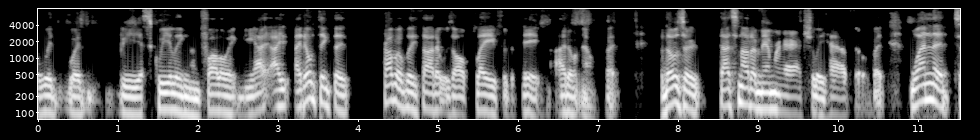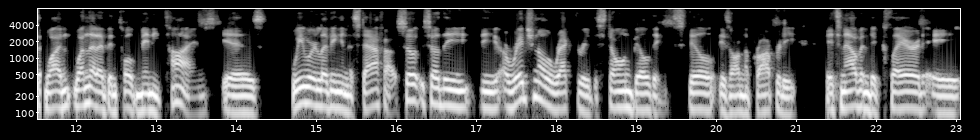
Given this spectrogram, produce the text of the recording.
would, would be squealing and following me. I, I, I don't think that probably thought it was all play for the pig. I don't know, but those are, that's not a memory I actually have though. But one that, one, one that I've been told many times is we were living in a staff house. So, so the, the original rectory, the stone building still is on the property. It's now been declared a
